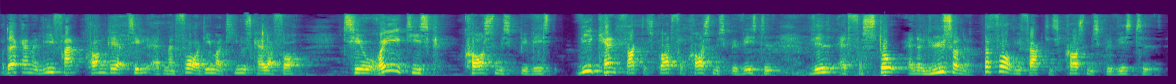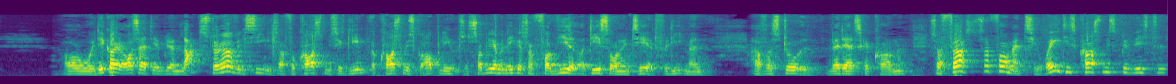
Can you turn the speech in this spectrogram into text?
og der kan man lige frem komme dertil, at man får det, Martinus kalder for teoretisk kosmisk bevidsthed. Vi kan faktisk godt få kosmisk bevidsthed ved at forstå analyserne. Så får vi faktisk kosmisk bevidsthed. Og det gør jo også, at det bliver en langt større velsignelse at få kosmiske glimt og kosmiske oplevelser. Så bliver man ikke så forvirret og desorienteret, fordi man har forstået, hvad der skal komme. Så først så får man teoretisk kosmisk bevidsthed,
